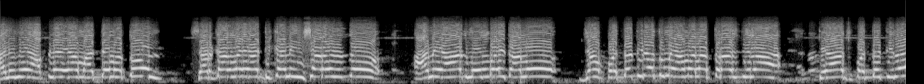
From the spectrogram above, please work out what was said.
आणि मी आपल्या या माध्यमातून सरकारला या ठिकाणी इशारा देतो. आम्ही आज मुंबईत आलो. ज्या पद्धतीने तुम्ही आम्हाला त्रास दिला त्याच पद्धतीने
